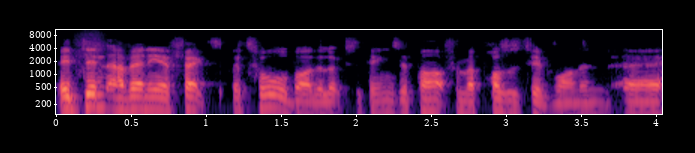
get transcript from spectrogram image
it didn't have any effect at all by the looks of things, apart from a positive one. And uh,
